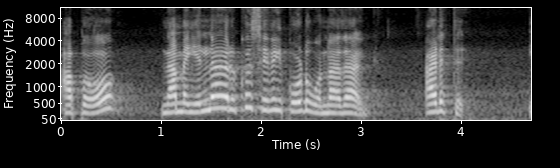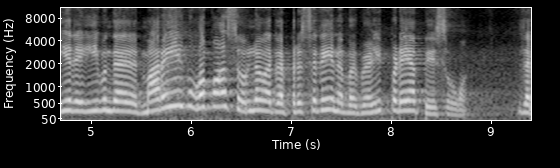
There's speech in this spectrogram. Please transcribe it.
அப்போது நம்ம எல்லாருக்கும் சிவில் கோடு ஒன்றா தான் இருக்குது அடுத்து இது இவங்க மறைமுகமாக சொல்ல வர்ற பிரச்சனையை நம்ம வெளிப்படையாக பேசுவோம். இந்த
